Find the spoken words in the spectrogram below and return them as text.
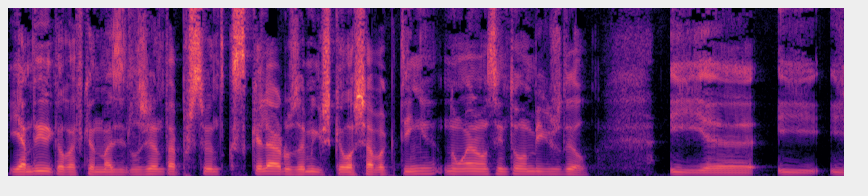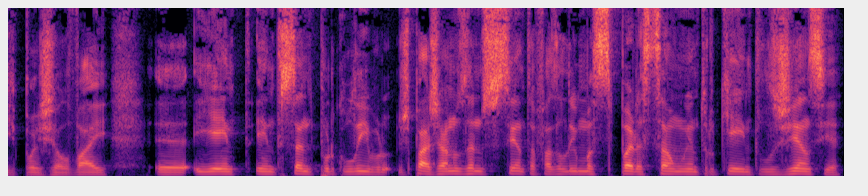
E à medida que ele vai ficando mais inteligente, vai percebendo que se calhar os amigos que ele achava que tinha não eram assim tão amigos dele. E, eh, e, e depois ele vai. eh, e é é interessante porque o livro, pá, já nos anos 60, faz ali uma separação entre o que é inteligência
